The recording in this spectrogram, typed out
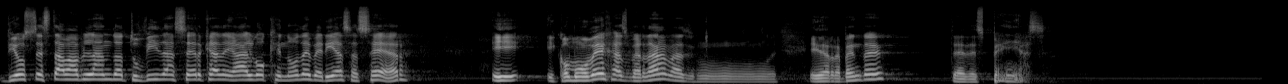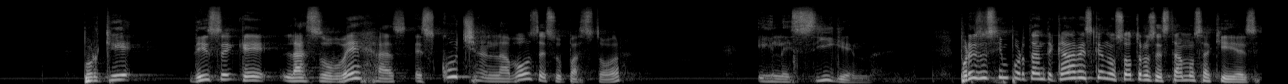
Dios te estaba hablando a tu vida acerca de algo que no deberías hacer y, y como ovejas, ¿verdad? Y de repente te despeñas. Porque dice que las ovejas escuchan la voz de su pastor y le siguen. Por eso es importante, cada vez que nosotros estamos aquí, es,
